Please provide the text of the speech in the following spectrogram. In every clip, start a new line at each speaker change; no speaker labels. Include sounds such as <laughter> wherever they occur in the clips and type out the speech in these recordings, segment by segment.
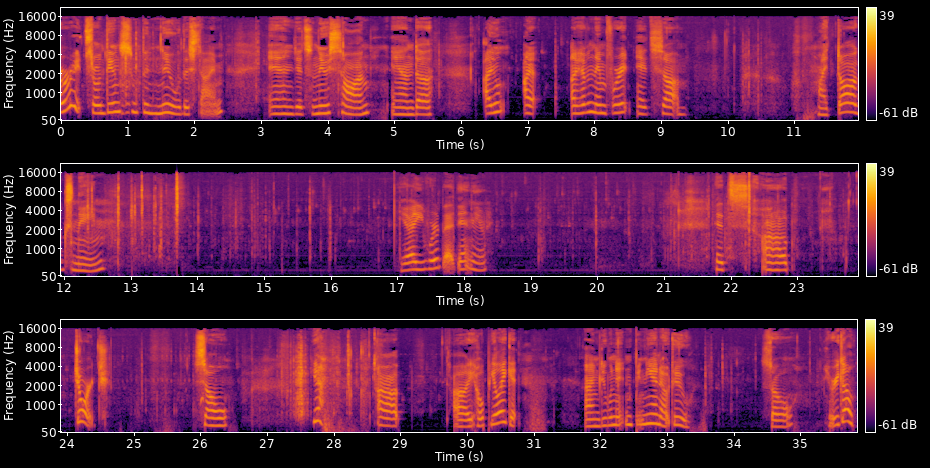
Alright, so I'm doing something new this time. And it's a new song. And uh, I don't I I have a name for it. It's um my dog's name. Yeah, you heard that, didn't you? It's uh George. So yeah. Uh I hope you like it. I'm doing it in piano too. So, here we go.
